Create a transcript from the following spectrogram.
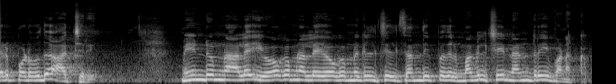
ஏற்படுவது ஆச்சரியம். மீண்டும் நாளை யோகம் நல்ல யோகம் நிகழ்ச்சியில் சந்திப்பதில் மகிழ்ச்சி. நன்றி வணக்கம்.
